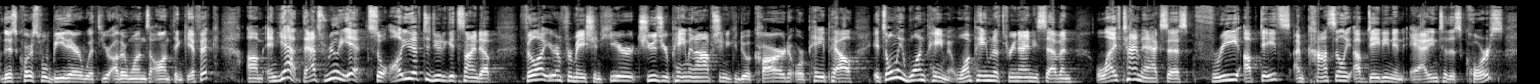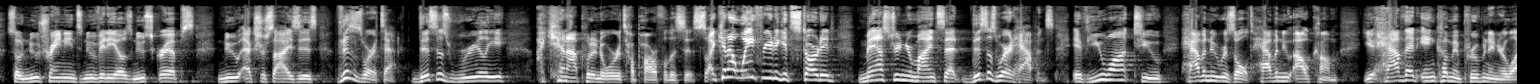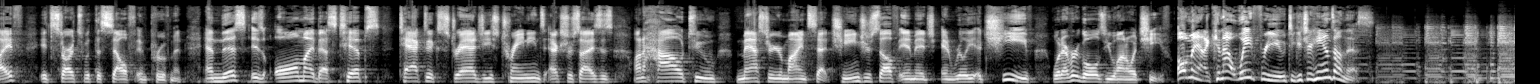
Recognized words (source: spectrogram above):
This course will be there with your other ones on Thinkific. Um, and yeah, that's really it. So all you have to do to get signed up, fill out your information here, choose your payment option. You can do a card or PayPal. It's only one payment, one payment of 397, lifetime access, free updates. I'm constantly updating and adding to this course. So new trainings, new videos, new scripts, new exercises. This is where it's at. This is really I cannot put into words how powerful this is. So I cannot wait for you to get started mastering your mindset. This is where it happens. If you want to have a new result, have a new outcome, you have that income improvement in your life, it starts with the self improvement. And this is all my best tips, tactics, strategies, trainings, exercises on how to master your mindset, change your self image, and really achieve whatever goals you want to achieve. Oh man, I cannot wait for you to get your hands on this thank you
